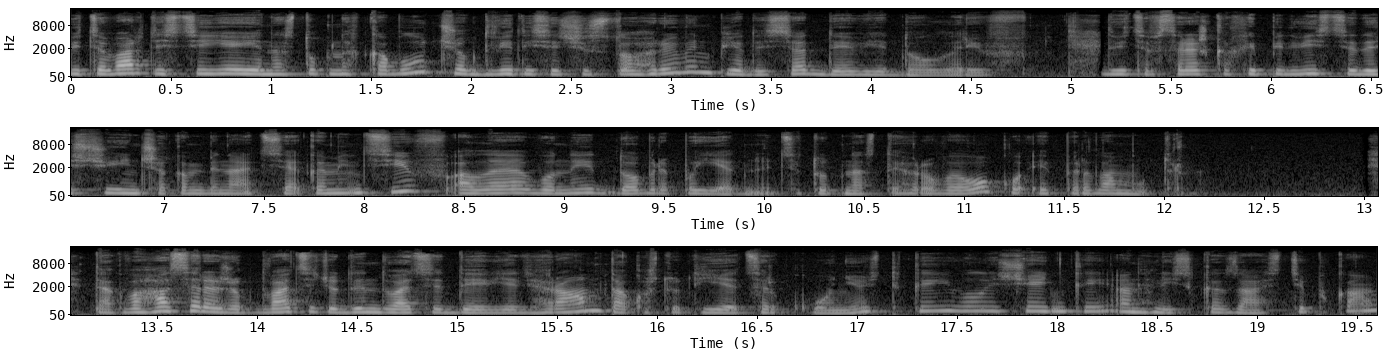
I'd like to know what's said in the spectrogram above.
Віця вартість цієї наступних каблучок 2100 гривень 59 доларів. Дивіться, в сережках і підвісці дещо інша комбінація камінців, але вони добре поєднуються. Тут у нас тигрове око і перламутр. Так, вага сережок 21-29 грам. Також тут є цирконій, ось такий величенький, англійська застіпка.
